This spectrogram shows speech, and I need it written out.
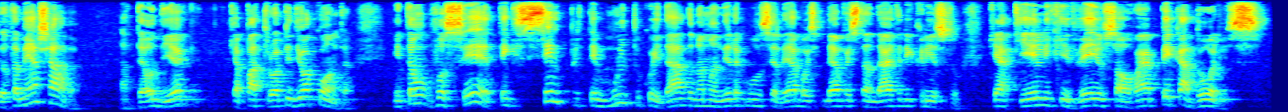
Eu também achava, até o dia que a patroa pediu a conta. Então você tem que sempre ter muito cuidado na maneira como você leva, leva o estandarte de Cristo, que é aquele que veio salvar pecadores,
